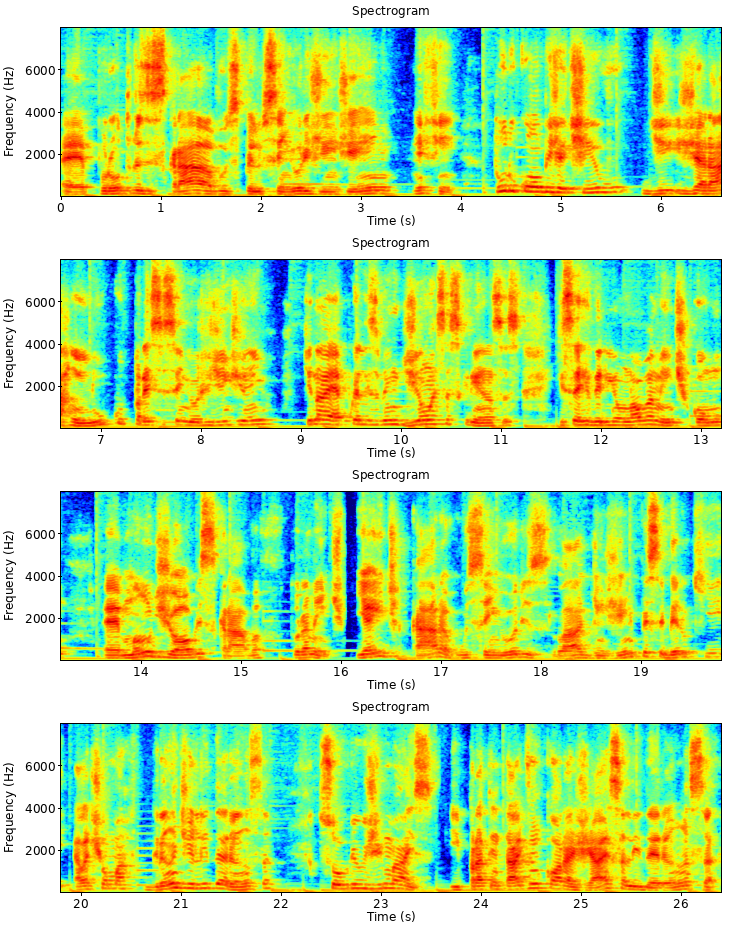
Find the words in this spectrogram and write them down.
é, por outros escravos, pelos senhores de engenho, enfim, tudo com o objetivo de gerar lucro para esses senhores de engenho, que na época eles vendiam essas crianças que serviriam novamente como é, mão de obra escrava futuramente. E aí, de cara, os senhores lá de engenho perceberam que ela tinha uma grande liderança sobre os demais. E para tentar desencorajar essa liderança,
